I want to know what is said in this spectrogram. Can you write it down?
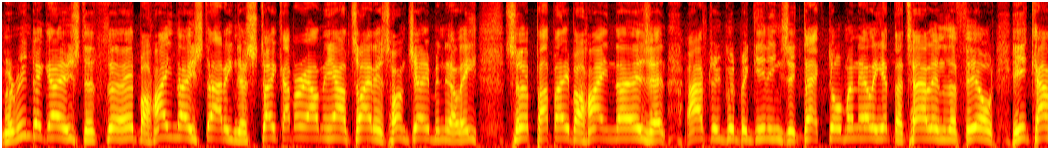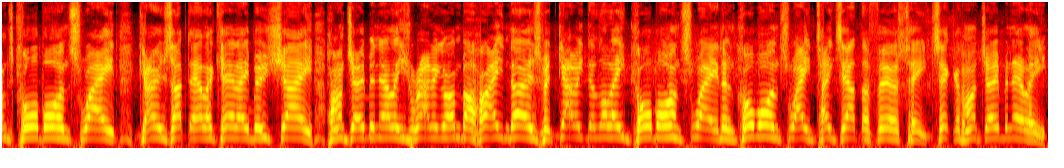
Marinda goes to third. Behind those, starting to stake up around the outside is Honcho Manelli. Sir Pape behind those. And after good beginning, Zadactyl Manelli at the tail end of the field. Here comes Corborn Suede. Goes up to Alicante Boucher. Honcho Manelli's running on behind those, but going to the lead, Corborn Suede. And Corborn Suede takes out the first heat. Second, Honcho Manelli.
